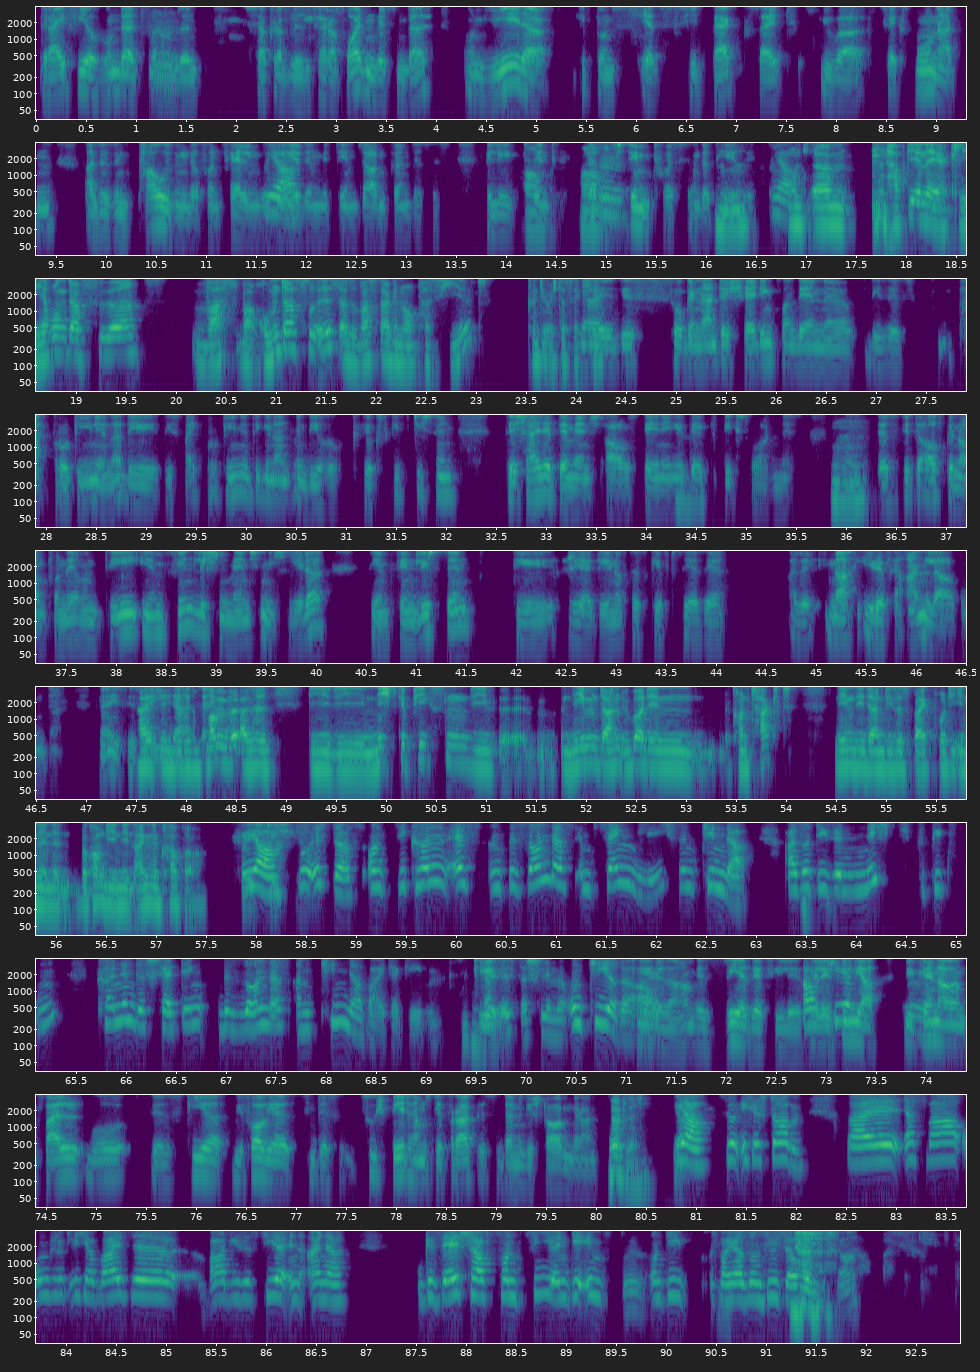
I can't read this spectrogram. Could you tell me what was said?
300, 400 von mhm. unseren Chakrablüten-Therapeuten wissen das. Und jeder gibt uns jetzt Feedback seit über sechs Monaten. Also sind Tausende von Fällen, wo ja. wir dann mit dem sagen können, dass es belegt oh. sind. Dass es stimmt, was in der These. Mhm. Ja. Und ähm, habt ihr eine Erklärung dafür, was, warum das so ist? Also was da genau passiert? Könnt ihr euch das erklären? Ja, das sogenannte Shedding von den äh, dieses Proteine, ne, die, die Spike-Proteine, die genannt werden, die höchst giftig sind, der scheidet der Mensch aus, derjenige, der mhm. gefixt worden ist. Mhm. das wird aufgenommen von dem. Und die empfindlichen Menschen, nicht jeder, die empfindlich sind, die reagieren auf das Gift sehr, sehr, also nach ihrer Veranlagung dann. Ne, das heißt, ja die, die bekommen, also die, die nicht gepiksten, die äh, nehmen dann über den Kontakt, nehmen sie dann diese Spike-Proteine, bekommen die in den eigenen Körper. Richtig. Ja, so ist das. Und sie können es, besonders empfänglich sind Kinder. Also hm. diese nicht gepiksten können das Shedding besonders an Kinder weitergeben. Das ist das Schlimme. Und Tiere, Tiere auch. Da haben wir sehr, sehr viele Fälle. Es ja, wir mhm. kennen auch einen Fall, wo das Tier, bevor wir das zu spät haben es gefragt, ist es dann gestorben dran. Wirklich? Ja. ja, ist wirklich gestorben. Weil das war unglücklicherweise, war dieses Tier in einer Gesellschaft von vielen Geimpften. Und die, es war ja so ein süßer Hund. Ja,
